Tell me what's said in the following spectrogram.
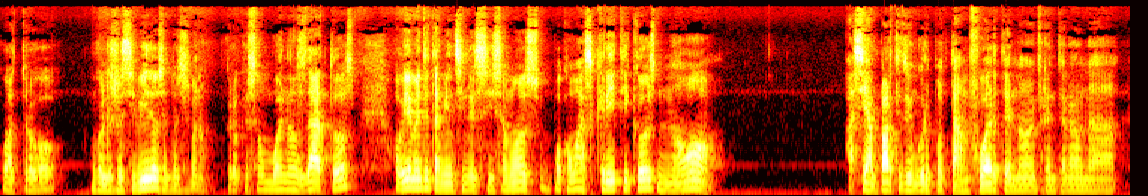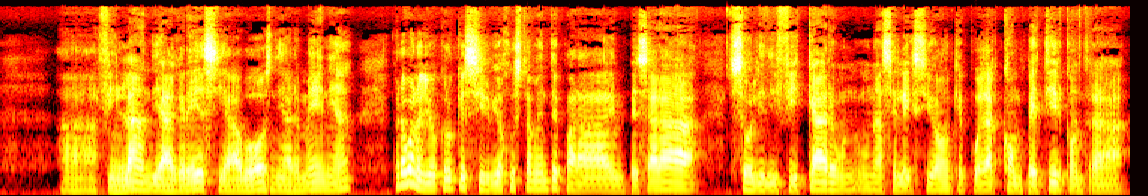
4 goles recibidos, entonces bueno, creo que son buenos datos. Obviamente también si, somos un poco más críticos, no hacían parte de un grupo tan fuerte, ¿no? Enfrentaron a, a Finlandia, a Grecia, a Bosnia, a Armenia, pero bueno, yo creo que sirvió justamente para empezar a solidificar una selección que pueda competir contra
